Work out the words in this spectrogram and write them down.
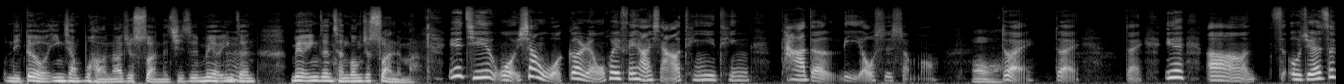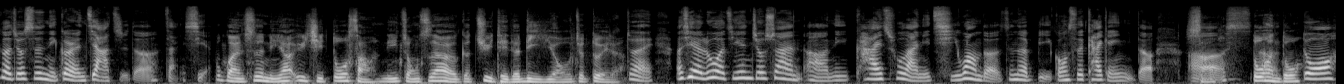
你对我印象不好，然后就算了。其实没有应嗯征，没有应征成功就算了嘛。因为其实我像我个人，我会非常想要听一听他的理由是什么，哦，对对对，因为呃，我觉得这个就是你个人价值的展现。不管是你要预期多少，你总是要有个具体的理由就对了。对，而且如果今天就算呃你开出来，你期望的真的比公司开给你的呃多很多呃多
